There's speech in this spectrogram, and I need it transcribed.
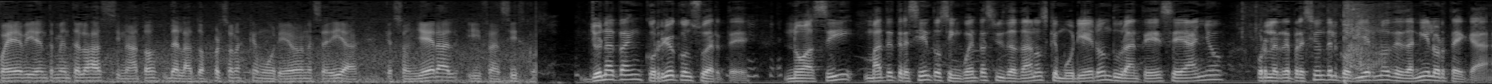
fue evidentemente los asesinatos de las dos personas que murieron ese día, que son Gerald y Francisco. Jonathan corrió con suerte, no así más de 350 ciudadanos que murieron durante ese año por la represión del gobierno de Daniel Ortega,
